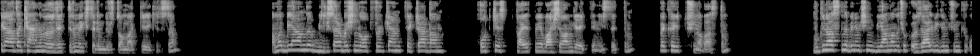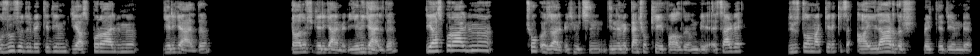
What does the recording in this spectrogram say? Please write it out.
biraz da kendimi özettirmek istedim dürüst olmak gerekirse. Ama bir anda bilgisayar başında otururken tekrardan podcast kaydetmeye başlamam gerektiğini hissettim ve kayıt tuşuna bastım. Bugün aslında benim için bir yandan da çok özel bir gün çünkü uzun süredir beklediğim Diaspora albümü geri geldi. Daha doğrusu geri gelmedi, yeni geldi. Diaspora albümü çok özel benim için. Dinlemekten çok keyif aldığım bir eser ve dürüst olmak gerekirse aylardır beklediğim bir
